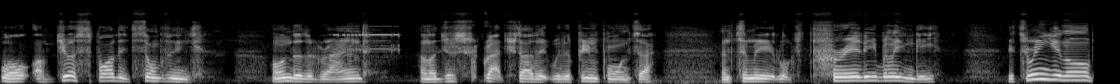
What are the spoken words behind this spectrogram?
Well, I've just spotted something under the ground and I just scratched at it with a pinpointer and to me it looks pretty blingy. It's ringing up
